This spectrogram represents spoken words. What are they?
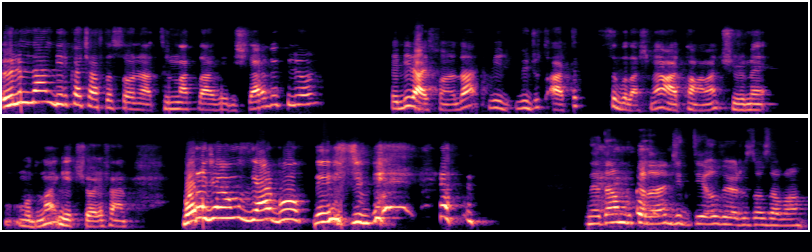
Ölümden birkaç hafta sonra tırnaklar ve dişler dökülüyor ve bir ay sonra da vücut artık sıvılaşmaya, tamamen çürüme moduna geçiyor efendim. Varacağımız yer bu Denizciğim. Neden bu kadar ciddi alıyoruz o zaman?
